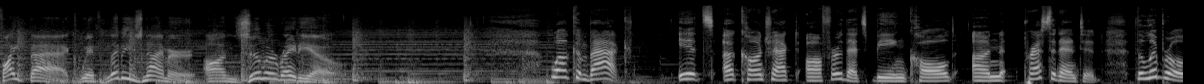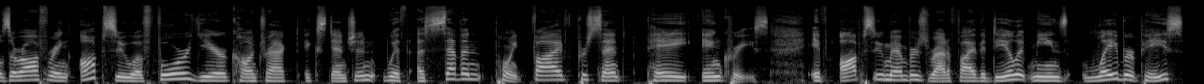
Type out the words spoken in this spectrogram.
Fight Back with Libby Znaimer on Zoomer Radio. Welcome back. It's a contract offer that's being called unprecedented. The Liberals are offering OPSEU a four year contract extension with a 7.5% pay increase. If OPSEU members ratify the deal, it means labor peace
